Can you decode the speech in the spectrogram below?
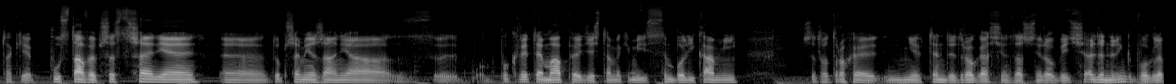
takie pustawe przestrzenie do przemierzania, z, pokryte mapy gdzieś tam jakimiś symbolikami, że to trochę nie tędy droga się zacznie robić. Elden Ring w ogóle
